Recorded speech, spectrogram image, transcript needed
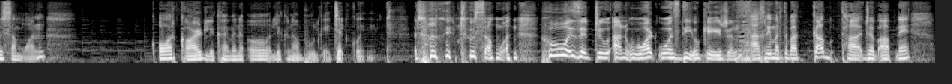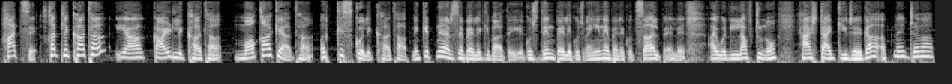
to someone? और कार्ड लिखा है मैंने अ लिखना भूल गई चल कोई नहीं to someone who was it to and what was the occasion आखिरी मर्तबा कब था जब आपने हाथ से खत लिखा था या कार्ड लिखा था? मौका क्या था और किसको लिखा था आपने? कितने अरसे पहले की बात है ये? कुछ दिन पहले, कुछ महीने पहले, कुछ साल पहले? I would love to know hashtag कीजिएगा अपने जवाब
